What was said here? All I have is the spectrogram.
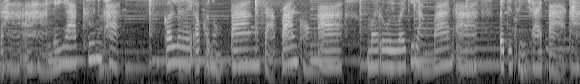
จะหาอาหารได้ยากขึ้นค่ะ ก็เลยเอาขนมปังจากบ้านของอา มาโรยไว้ที่หลังบ้านอา ไปจนถึงชายป่าค่ะ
